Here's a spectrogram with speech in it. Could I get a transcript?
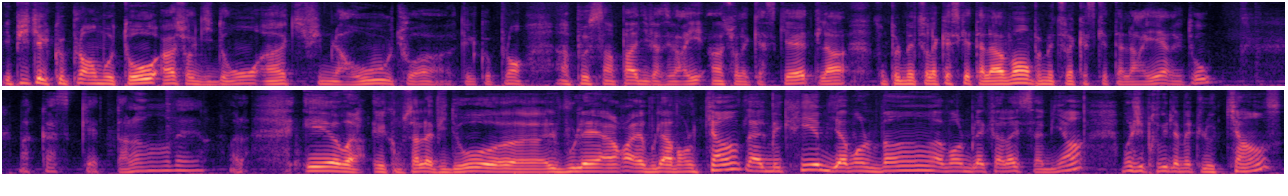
et puis quelques plans en moto, un sur le guidon, un qui filme la roue, tu vois, quelques plans un peu sympas, divers et variés, un sur la casquette, là, on peut le mettre sur la casquette à l'avant, on peut le mettre sur la casquette à l'arrière et tout. Ma casquette à l'envers, voilà. Et euh, voilà, et comme ça la vidéo, euh, elle voulait, alors elle voulait avant le 15, là elle m'écrit, elle me dit avant le 20, avant le Black Friday, c'est bien. Moi j'ai prévu de la mettre le 15,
